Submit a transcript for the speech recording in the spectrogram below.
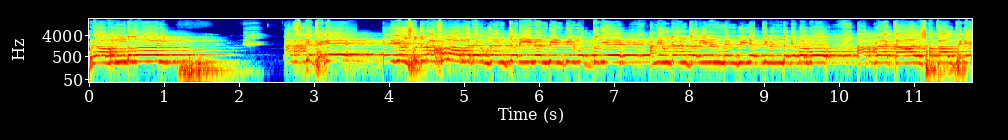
প্রিয় বন্ধুগণ, আজকে থেকে এই যে সূচনা হলো আমাদের উজানচর ইউনিয়ন বিএনপির মধ্য দিয়ে, আমি উজানচর ইউনিয়ন বিএনপির নেতৃবৃন্দকে বলব, আপনারা কাল সকাল থেকে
